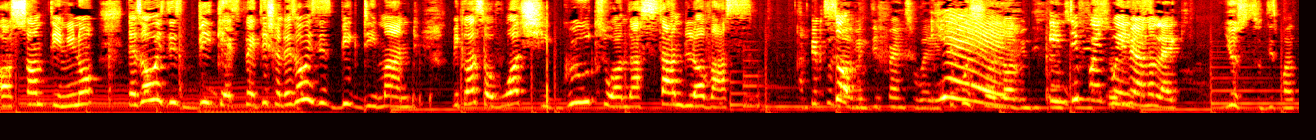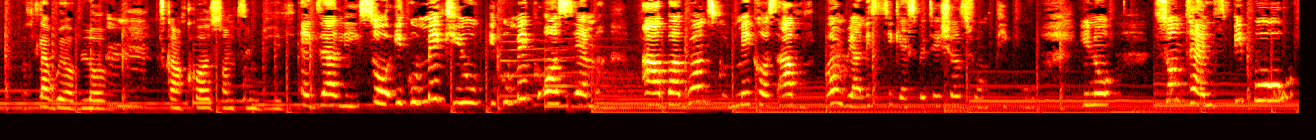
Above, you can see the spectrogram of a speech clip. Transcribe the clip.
or something. You know, there's always this big expectation. There's always this big demand because of what she grew to understand lovers. And people So- love in different ways. people Yeah, show love in different in ways. different So if you ways. are not like used to this particular way of love, it can cause something big. Exactly. So it could make you, it could make us, um, our backgrounds could make us have unrealistic expectations from people. You know, sometimes people,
